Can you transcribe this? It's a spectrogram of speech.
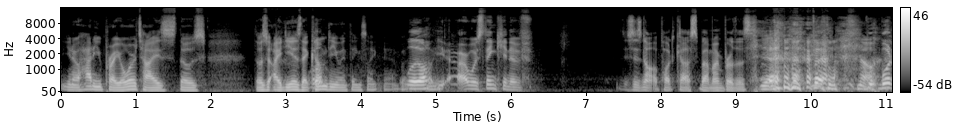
you know, how do you prioritize those those ideas that come to you and things like that? But, Well, you- I was thinking of. This is not a podcast about my brothers. yeah, no. One,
